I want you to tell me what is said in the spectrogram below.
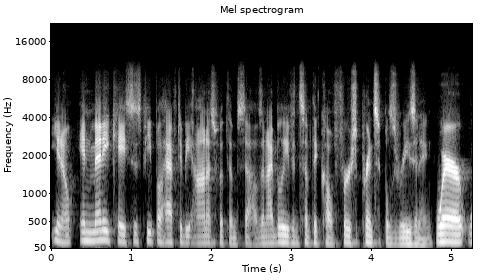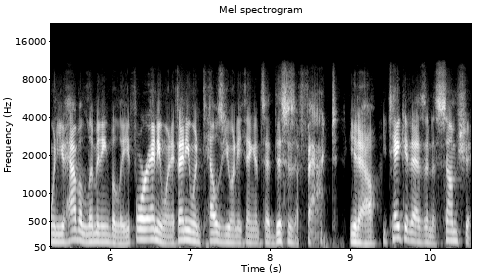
you know, in many cases, people have to be honest with themselves. And I believe in something called first principles reasoning, where when you have a limiting belief, or anyone, if anyone tells you anything and said, this is a fact, you know, you take it as an assumption.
